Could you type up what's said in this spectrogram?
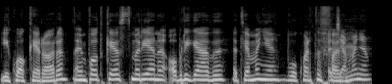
e a qualquer hora, em podcast. Mariana, obrigada. Até amanhã. Boa quarta-feira. Até amanhã.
